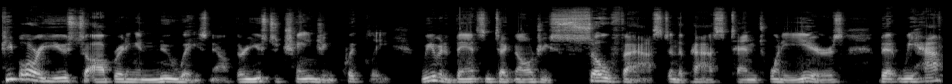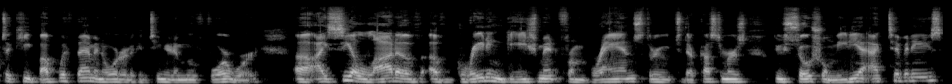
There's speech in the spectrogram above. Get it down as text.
people are used to operating in new ways now. They're used to changing quickly. We've advanced in technology so fast in the past 10, 20 years that we have to keep up with them in order to continue to move forward. Uh, I see a lot of, of great engagement from brands through to their customers through social media activities.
